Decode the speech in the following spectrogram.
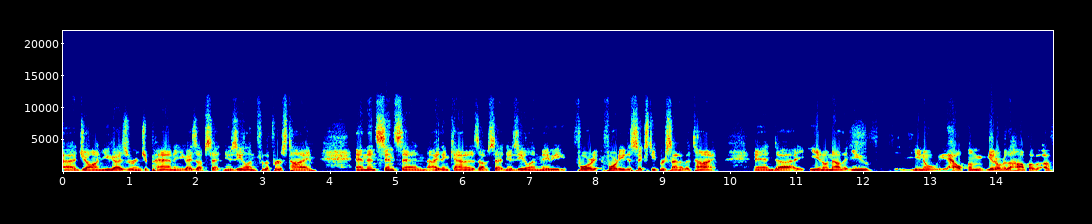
uh, John, you guys were in Japan and you guys upset New Zealand for the first time. And then since then, I think Canada's upset New Zealand maybe 40, 40 to 60% of the time. And, uh, you know, now that you've you know help them get over the hump of, of,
